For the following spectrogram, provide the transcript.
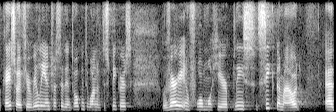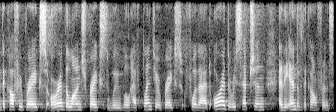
Okay, so if you're really interested in talking to one of the speakers, we're very informal here. Please seek them out at the coffee breaks or at the lunch breaks. We will have plenty of breaks for that, or at the reception at the end of the conference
